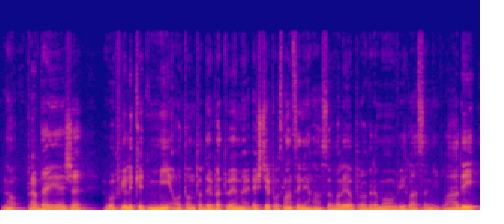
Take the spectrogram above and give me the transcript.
No, pravda je, že vo chvíli, keď my o tomto debatujeme, ešte poslanci nehlasovali o programovom vyhlásení vlády.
